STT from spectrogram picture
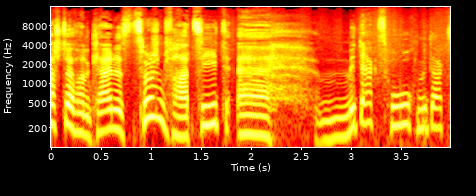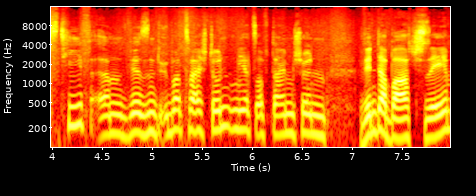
Ach Stefan, kleines Zwischenfazit. Äh, mittags hoch, mittags tief. Ähm, wir sind über zwei Stunden jetzt auf deinem schönen Winterbarschsee.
